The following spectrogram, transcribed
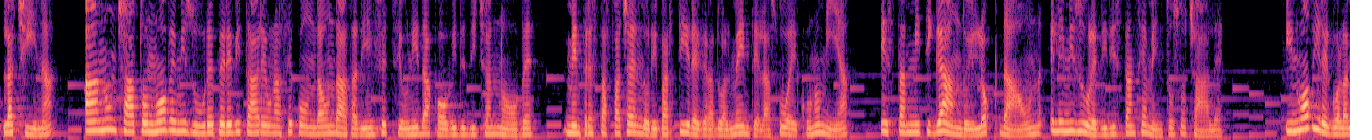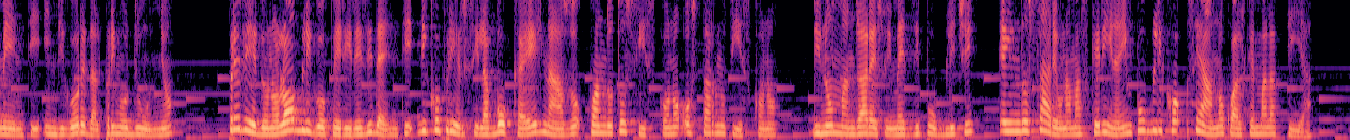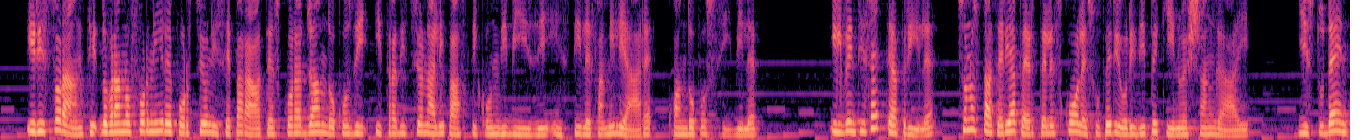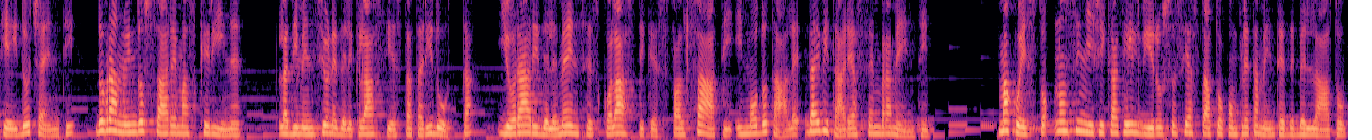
La Cina ha annunciato nuove misure per evitare una seconda ondata di infezioni da Covid-19, mentre sta facendo ripartire gradualmente la sua economia e sta mitigando il lockdown e le misure di distanziamento sociale. I nuovi regolamenti, in vigore dal 1 giugno, prevedono l'obbligo per i residenti di coprirsi la bocca e il naso quando tossiscono o starnutiscono, di non mangiare sui mezzi pubblici e indossare una mascherina in pubblico se hanno qualche malattia. I ristoranti dovranno fornire porzioni separate scoraggiando così i tradizionali pasti condivisi in stile familiare quando possibile. Il 27 aprile sono state riaperte le scuole superiori di Pechino e Shanghai. Gli studenti e i docenti dovranno indossare mascherine la dimensione delle classi è stata ridotta, gli orari delle mense scolastiche sfalsati in modo tale da evitare assembramenti. Ma questo non significa che il virus sia stato completamente debellato.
